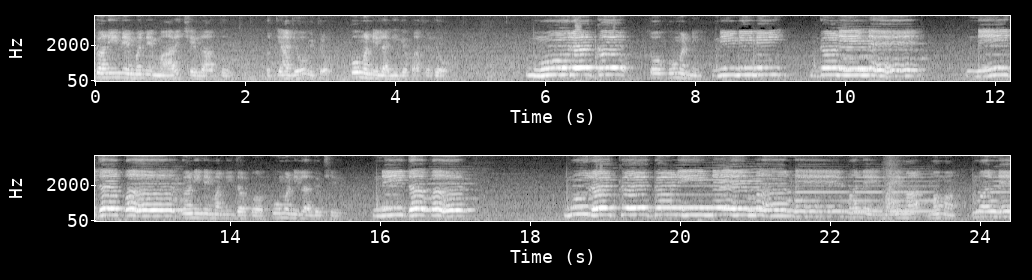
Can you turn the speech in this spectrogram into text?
ગણીને મને મારે છે લાતું તો ત્યાં જો મિત્રો કોમનની લાગી ગયો પાછો જો મૂર્ખ તો કોમનની ની ની ની ગણીને નિધપ, ગણીને માં નિધપ કોમનની લાગે છે. નિધપ, મૂર્ખ ગણીને મને મને મને, મા, મમા, મને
